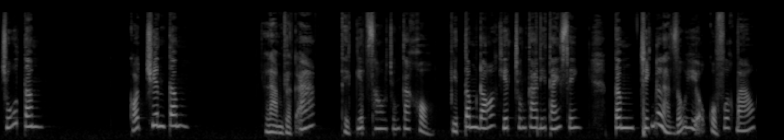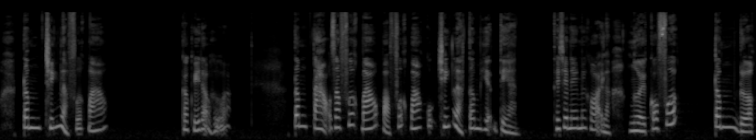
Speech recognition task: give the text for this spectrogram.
chú tâm, có chuyên tâm làm việc ác thì kiếp sau chúng ta khổ. Vì tâm đó khiến chúng ta đi tái sinh. Tâm chính là dấu hiệu của phước báo, tâm chính là phước báo. Các quý đạo hữu ạ tâm tạo ra phước báo và phước báo cũng chính là tâm hiện tiền. Thế cho nên mới gọi là người có phước, tâm được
